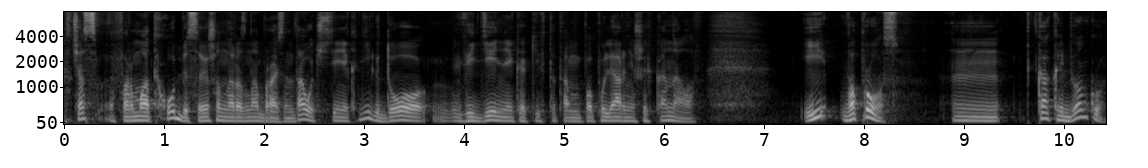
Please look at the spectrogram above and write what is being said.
Сейчас формат формат хобби совершенно разнообразен, да, от чтения книг до ведения каких-то там популярнейших каналов. И вопрос, как ребенку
